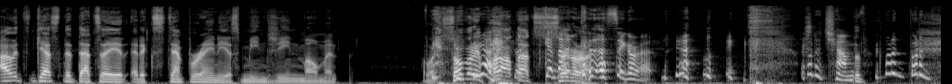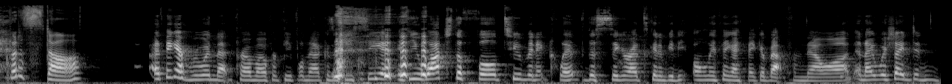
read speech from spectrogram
I would guess that that's a an extemporaneous Mean Gene moment. Like somebody put out that Get cigarette. That, get that cigarette. Like, what a champ. what a what a what a star. i think i've ruined that promo for people now because if you see it if you watch the full two minute clip the cigarette's going to be the only thing i think about from now on and i wish i didn't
